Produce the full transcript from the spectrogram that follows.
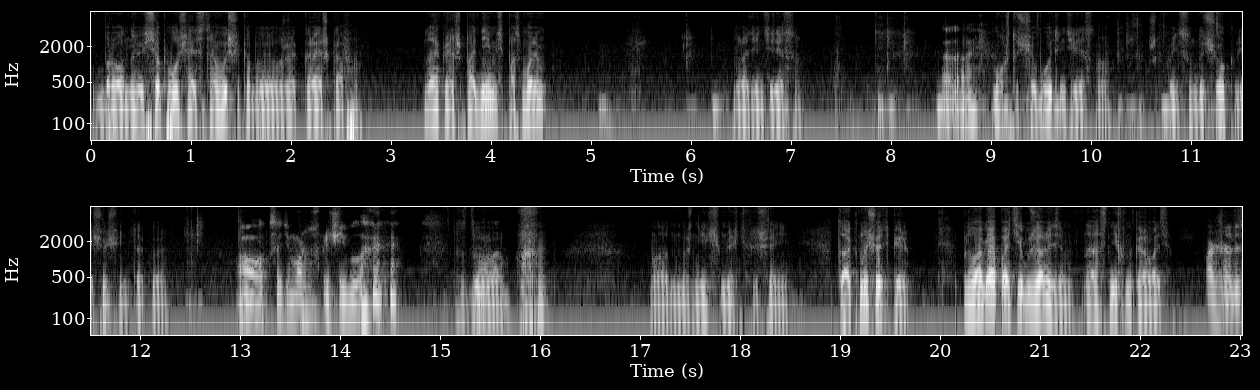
бро, ну и все получается, там выше, как бы уже край шкафа. Давай, конечно, поднимемся, посмотрим. Ну, Ради интереса. Да, давай. Может, еще будет интересного. Может, какой-нибудь сундучок или еще что-нибудь такое. А, вот, кстати, можно включить было. Здорово. Ну ладно, мы же не ищем легких решений. Так, ну что теперь? Предлагаю пойти к жалюзям, а с них на кровать. Пожали.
